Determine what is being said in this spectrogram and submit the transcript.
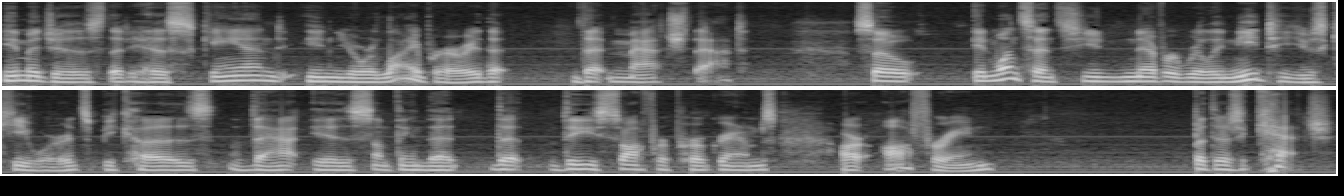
images that it has scanned in your library that that match that. So in one sense, you never really need to use keywords because that is something that that these software programs are offering. But there's a catch,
